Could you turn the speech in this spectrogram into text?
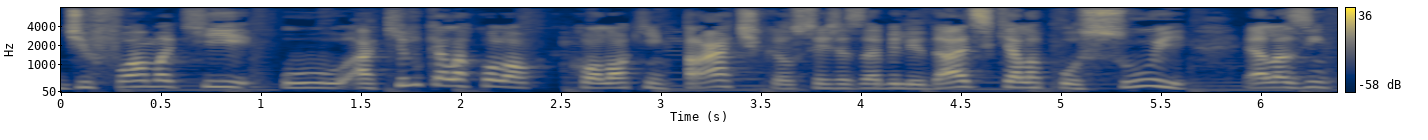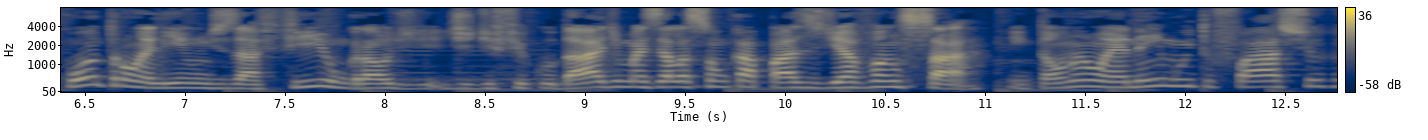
de forma que o, aquilo que ela coloca, coloca em prática, ou seja, as habilidades que ela possui, elas encontram ali um desafio, um grau de, de dificuldade, mas elas são capazes de avançar. Então não é nem muito fácil,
